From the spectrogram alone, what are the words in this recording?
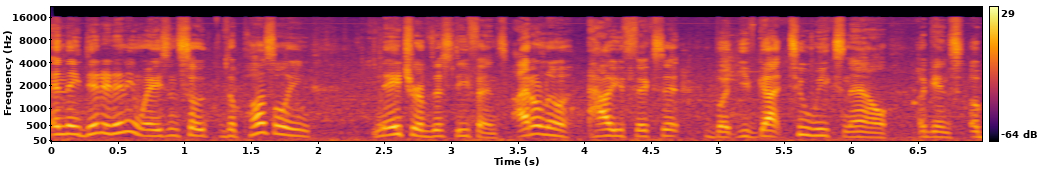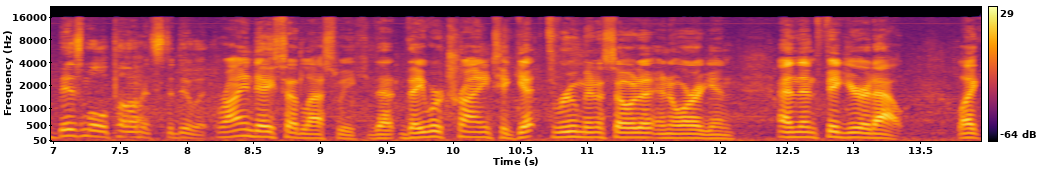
and they did it anyways. And so the puzzling nature of this defense, I don't know how you fix it, but you've got two weeks now against abysmal opponents to do it. Ryan Day said last week that they were trying to get through Minnesota and Oregon and then figure it out. Like,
